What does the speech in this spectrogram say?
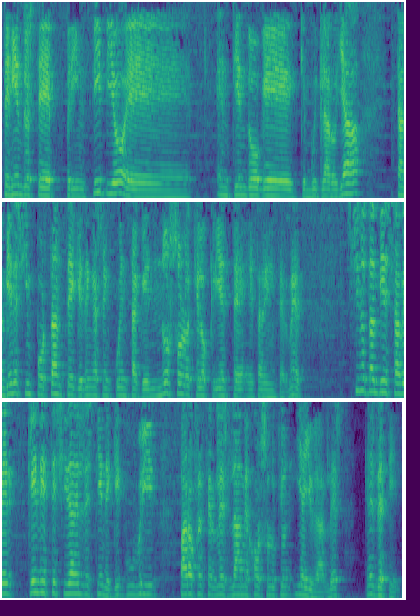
Teniendo este principio, eh, entiendo que, que muy claro ya. También es importante que tengas en cuenta que no solo es que los clientes están en Internet, sino también saber qué necesidades les tiene que cubrir para ofrecerles la mejor solución y ayudarles. Es decir,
